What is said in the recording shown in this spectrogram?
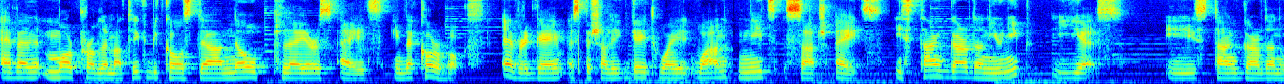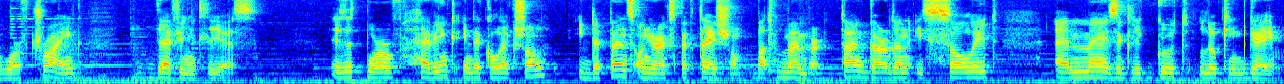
even more problematic because there are no player's aids in the core box. Every game, especially Gateway 1, needs such aids. Is Tang Garden unique? Yes. Is Tang Garden worth trying? Definitely yes. Is it worth having in the collection? It depends on your expectation, but remember, Tang Garden is solid, amazingly good looking game.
